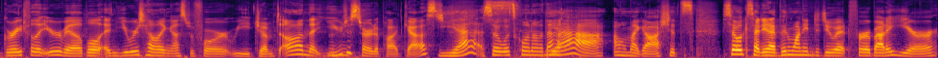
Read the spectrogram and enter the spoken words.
grateful that you're available. And you were telling us before we jumped on that you mm-hmm. just started a podcast. Yes. So what's going on with that? Yeah. Oh my gosh, it's so exciting. I've been wanting to do it for about a year,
